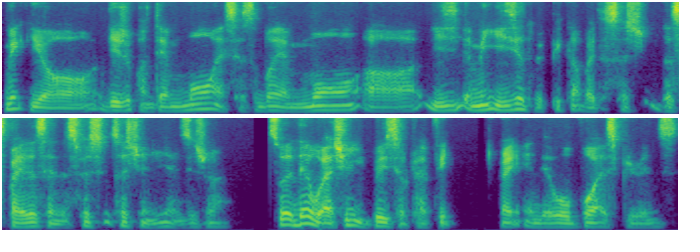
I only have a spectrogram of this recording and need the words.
make your digital content more accessible and more, uh, easy, I mean, easier to pick up by the search, the spiders and the search, engine, etc. So that will actually increase your traffic, right, and the overall experience.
